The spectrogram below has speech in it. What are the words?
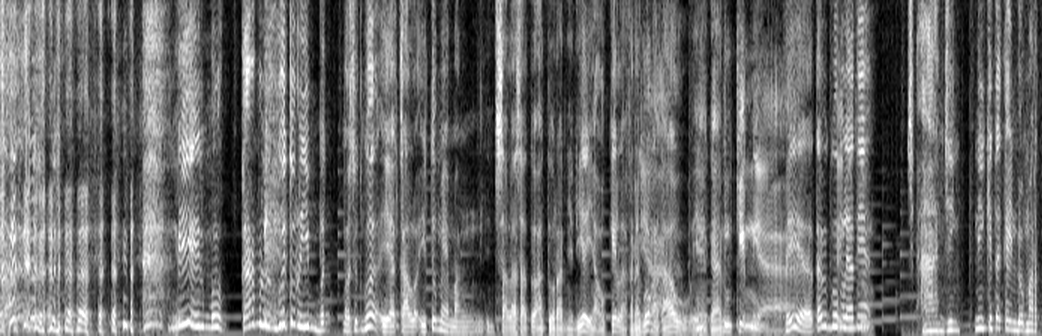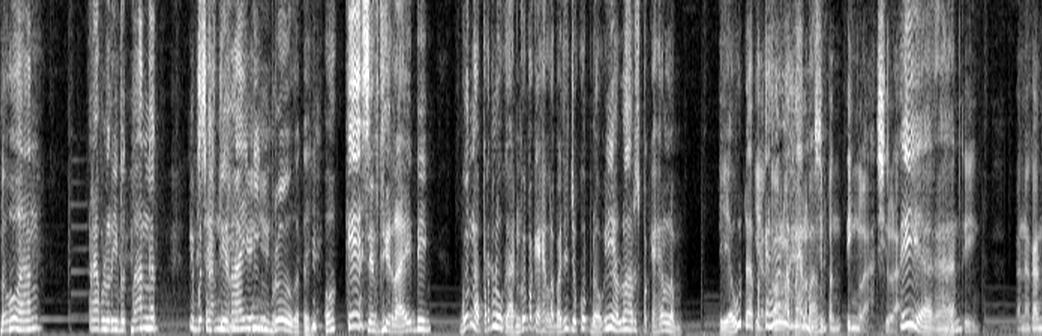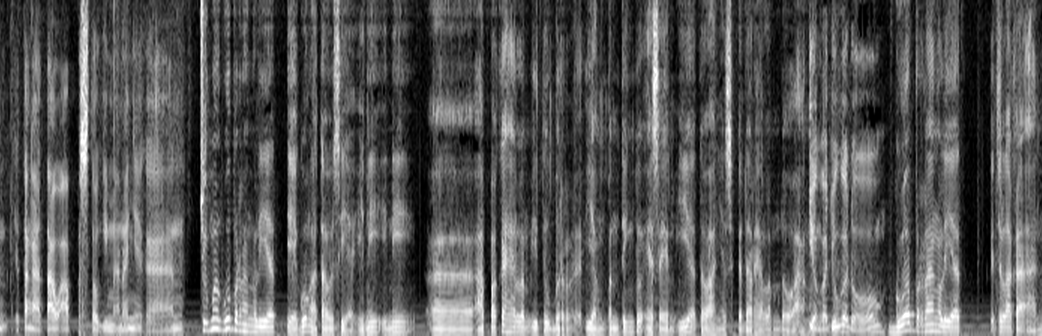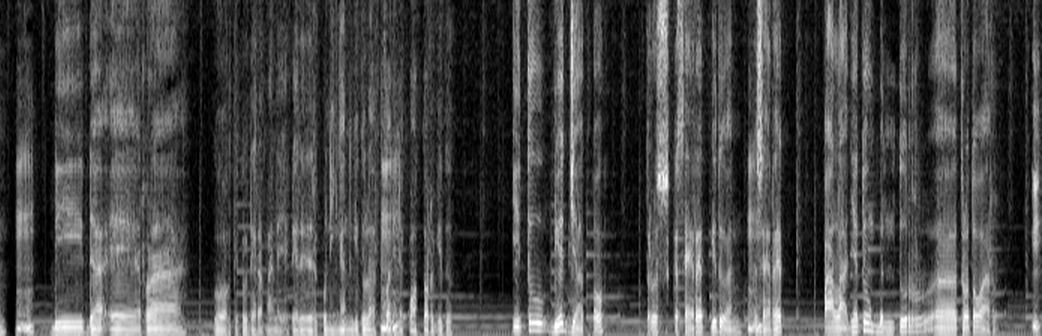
Iya karena menurut gue itu ribet. Maksud gue ya kalau itu memang salah satu aturannya dia ya oke lah karena gue Ya, nggak tahu ya kan? Mungkin ya. iya tapi gue ngelihatnya gitu. si anjing nih kita ke Indomart doang. Kenapa lu ribet banget? Ribetan safety riding kayaknya. bro katanya. Oke safety riding gue nggak perlu kan gue pakai helm aja cukup dong iya lu harus pakai helm iya udah Ya pakai kalau helm, helm memang sih penting lah istilahnya. Iya kan? Penting. Karena kan kita nggak tahu apes atau gimana kan. Cuma gue pernah ngelihat, ya gue nggak tahu sih ya. Ini ini eh, apakah helm itu ber yang penting tuh SNI atau hanya sekedar helm doang? Ya nggak juga dong. Gue pernah ngelihat kecelakaan Mm-mm. di daerah gue waktu itu daerah mana ya? Daerah daerah kuningan gitulah, pokoknya naik motor gitu. Itu dia jatuh, terus keseret gitu kan, Mm-mm. keseret, palanya tuh bentur eh, trotoar. Ih.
